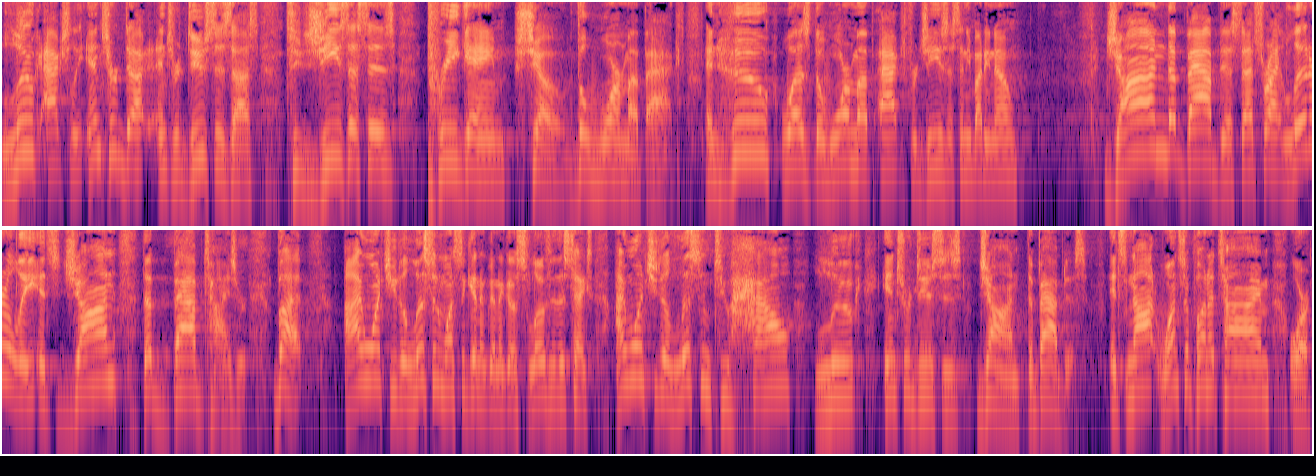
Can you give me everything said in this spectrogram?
Luke actually introdu- introduces us to Jesus's pregame show, the warm up act. And who was the warm up act for Jesus? Anybody know? John the Baptist. That's right. Literally, it's John the Baptizer. But I want you to listen once again. I'm going to go slow through this text. I want you to listen to how Luke introduces John the Baptist. It's not once upon a time or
